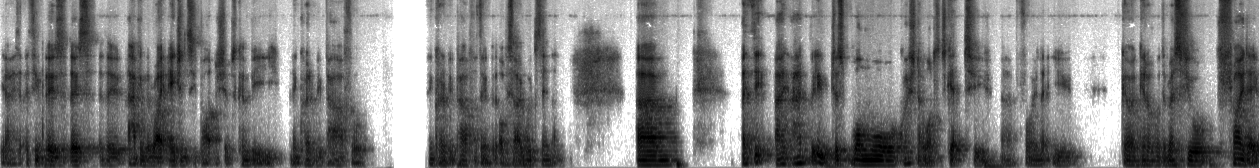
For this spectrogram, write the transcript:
Yeah, I, th- I think those those the, having the right agency partnerships can be an incredibly powerful, incredibly powerful thing. But obviously, I would say that. Um, I think I had really just one more question I wanted to get to uh, before I let you go and get on with the rest of your Friday.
